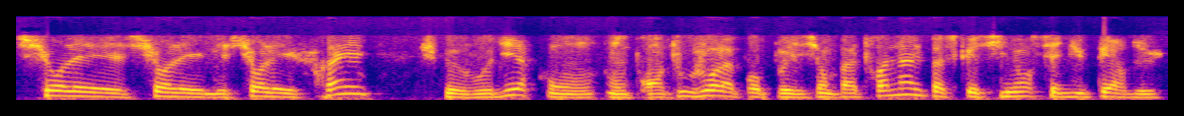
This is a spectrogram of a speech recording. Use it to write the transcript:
sur les sur les sur les frais, je peux vous dire qu'on on prend toujours la proposition patronale, parce que sinon c'est du perdu.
